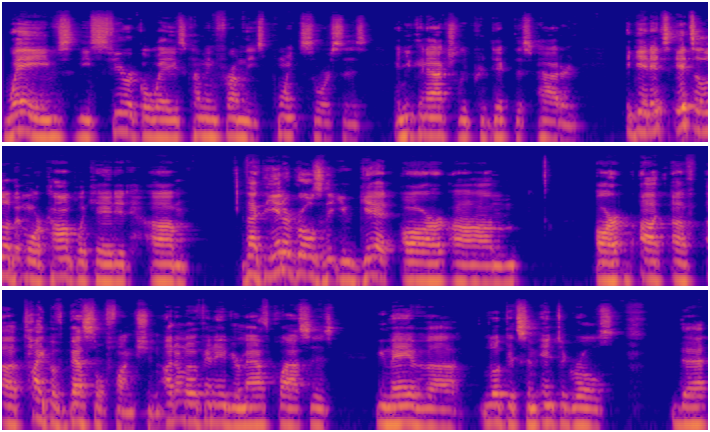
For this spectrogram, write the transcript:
waves, these spherical waves coming from these point sources, and you can actually predict this pattern. Again, it's it's a little bit more complicated. Um, in fact, the integrals that you get are um, are a, a, a, type of Bessel function. I don't know if any of your math classes you may have uh, looked at some integrals that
